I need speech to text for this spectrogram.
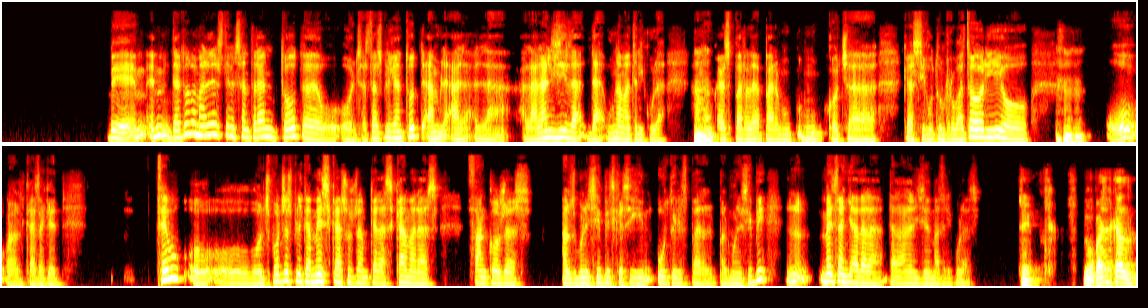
Bé, hem, hem, de tota manera estem centrant tot, eh, o, o ens està explicant tot, amb l'anàlisi d'una matrícula. En mm -hmm. un cas per, per un, un cotxe que ha sigut un robatori o, mm -hmm. o el cas aquest. Feu o, o ens pots explicar més casos en què les càmeres fan coses als municipis que siguin útils pel, pel municipi, no, més enllà de l'anàlisi la, de, de matrícules? Sí. El que passa és que el,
